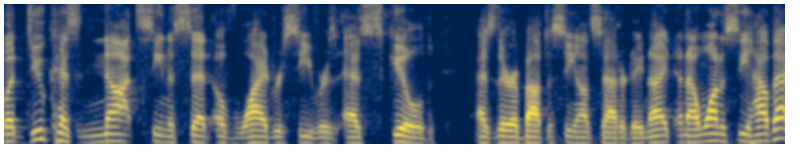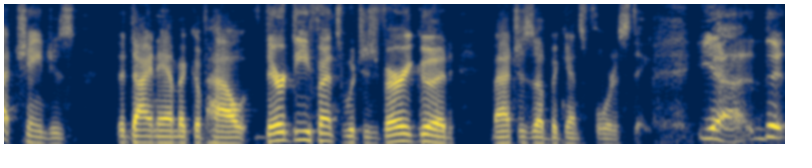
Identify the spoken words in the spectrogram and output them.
But Duke has not seen a set of wide receivers as skilled as they're about to see on Saturday night. And I want to see how that changes the dynamic of how their defense, which is very good, matches up against Florida State. Yeah. The,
